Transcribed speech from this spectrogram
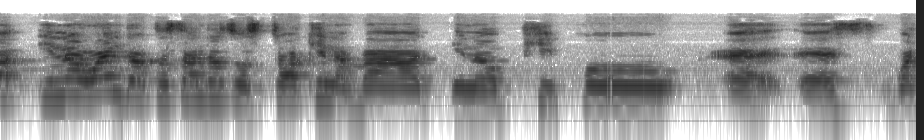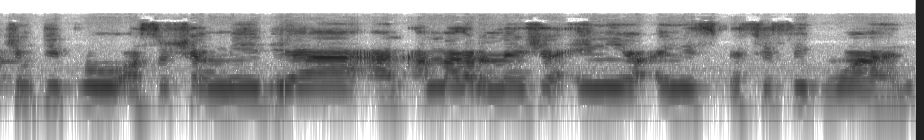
Uh, you know, when Dr. Santos was talking about, you know, people uh, watching people on social media, and I'm not going to mention any or any specific one,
